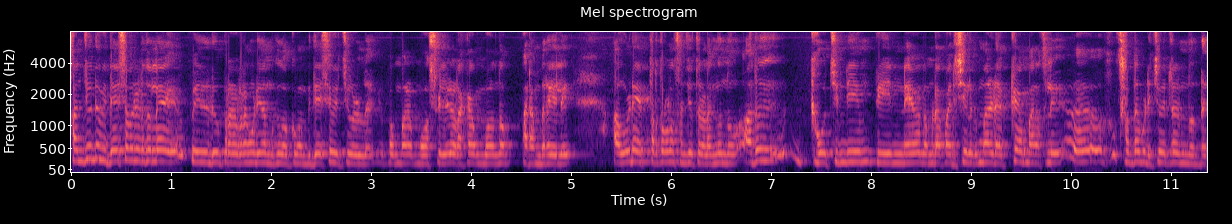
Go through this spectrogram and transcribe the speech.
സഞ്ജുവിന്റെ വിദേശ ഒരു പ്രകടനം കൂടി നമുക്ക് നോക്കുമ്പോൾ വിദേശ വെച്ചുകളിൽ ഇപ്പം ഓസ്ട്രേലിയ അടക്കം പോകുന്ന പരമ്പരയിൽ അവിടെ എത്രത്തോളം സഞ്ജു തിളങ്ങുന്നു? അത് കോച്ചിന്റെയും പിന്നെ നമ്മുടെ പരിശീലകന്മാരുടെ ഒക്കെ മനസ്സിൽ ശ്രദ്ധ പിടിച്ചു പറ്റുന്നുണ്ട്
